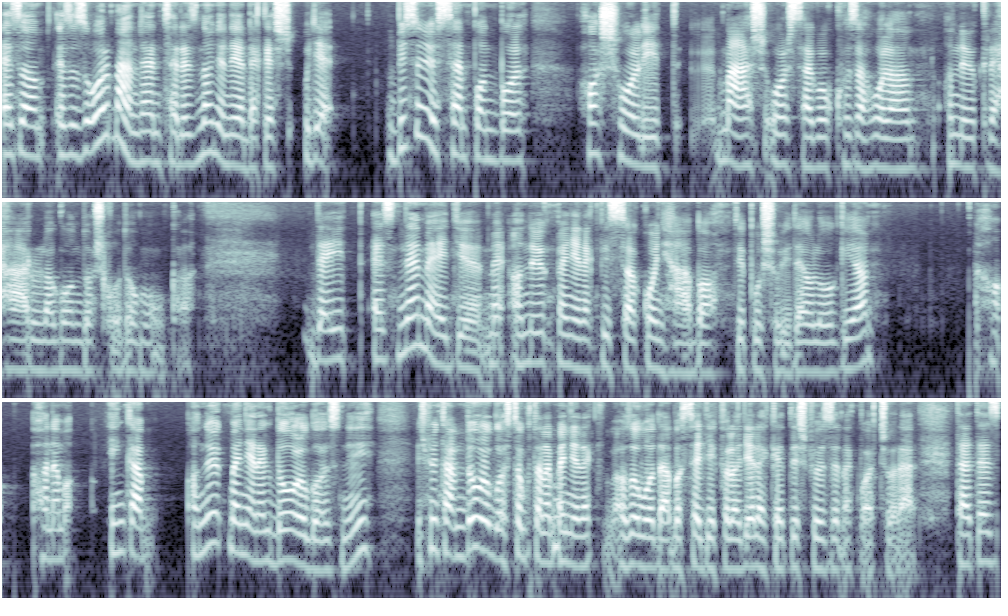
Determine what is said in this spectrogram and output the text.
ez, a, ez az Orbán rendszer, ez nagyon érdekes, ugye bizonyos szempontból hasonlít más országokhoz, ahol a, a nőkre hárul a gondoskodó munka. De itt ez nem egy a nők menjenek vissza a konyhába típusú ideológia, ha, hanem inkább a nők menjenek dolgozni, és miután dolgoztak, utána menjenek az óvodába, szedjék fel a gyereket, és főzzenek vacsorát. Tehát ez,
